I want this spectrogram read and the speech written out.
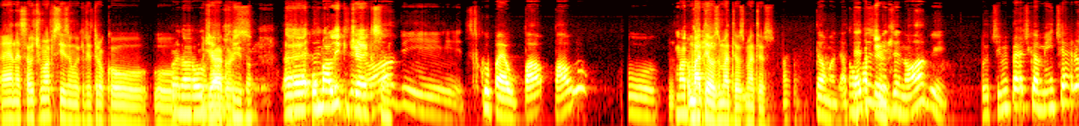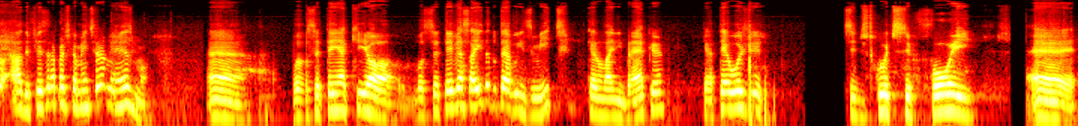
É, nessa última off-season que ele trocou o, Foi na o, Jaguars. É, o Malik Jackson. 2019, Desculpa, é o Pau- Paulo? O, O Matheus, o Matheus, o Matheus. então, mano, até Matheus. 2019, o time praticamente era. A defesa era praticamente era a mesma. É, você tem aqui, ó. Você teve a saída do Tevin Smith, que era um linebacker, que até hoje se discute se foi. é,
